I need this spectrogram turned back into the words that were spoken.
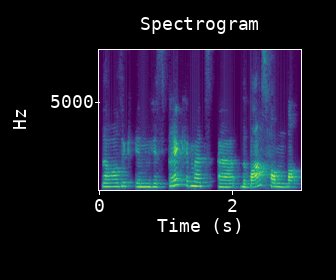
dan was ik in gesprek met eh, de baas van Na-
